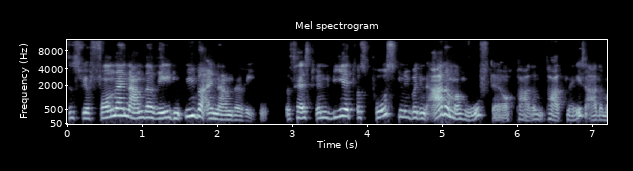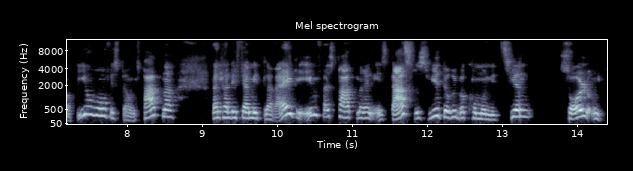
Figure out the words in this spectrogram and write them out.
dass wir voneinander reden, übereinander reden. Das heißt, wenn wir etwas posten über den Adamer Hof, der auch Partner ist, Adamer Biohof ist bei uns Partner, dann kann die Vermittlerei, die ebenfalls Partnerin ist, das, was wir darüber kommunizieren soll und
